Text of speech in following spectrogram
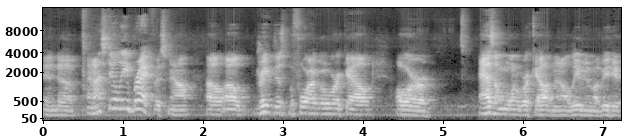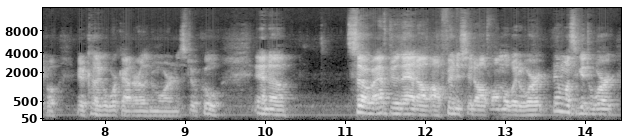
And uh, and I still eat breakfast now. I'll, I'll drink this before I go work out or as I'm going to work out, and then I'll leave it in my vehicle because I go work out early in the morning. It's still cool. And uh, so after that, I'll, I'll, finish it off on my way to work. Then once I get to work,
